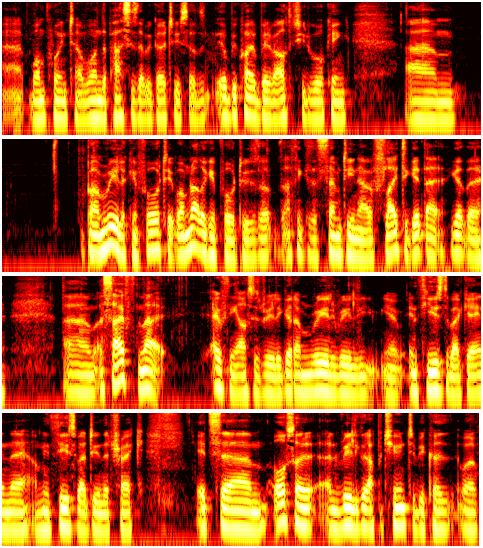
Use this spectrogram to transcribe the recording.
at, one point on one of the passes that we go to. So th- it'll be quite a bit of altitude walking. Um, but I'm really looking forward to it. What I'm not looking forward to is uh, I think it's a 17 hour flight to get there. Get there. Um, aside from that, everything else is really good. I'm really, really you know enthused about getting there. I'm enthused about doing the trek. It's um, also a really good opportunity because, well,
